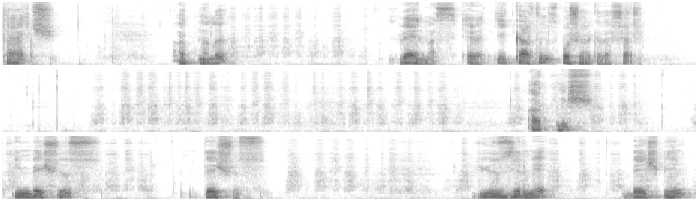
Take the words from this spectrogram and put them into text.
Taç. Atnalı. Ve elmas. Evet. ilk kartımız boş arkadaşlar. Altmış. 1500. 500. 120 5000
